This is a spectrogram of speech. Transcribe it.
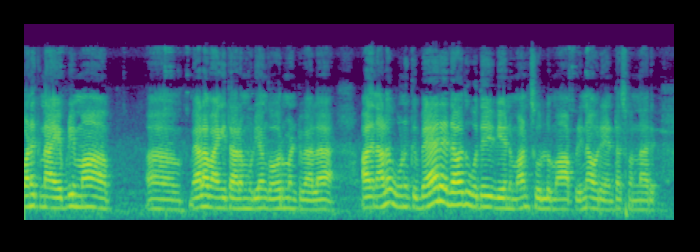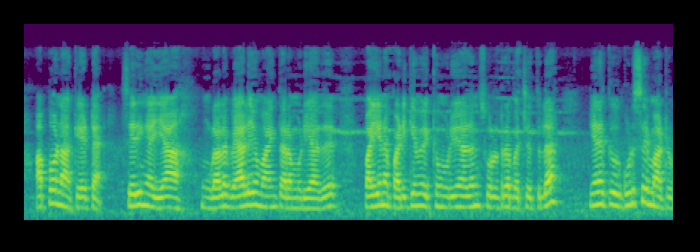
உனக்கு நான் எப்படிம்மா வேலை வாங்கி தர முடியும் கவர்மெண்ட் வேலை? அதனால உனக்கு வேற ஏதாவது உதவி வேணுமான்னு சொல்லுமா? அப்படின்னு அவர் என்கிட்ட சொன்னார். அப்போ நான் கேட்டேன் சரிங்க ஐயா உங்களால் வேலையும் வாங்கி தர முடியாது பையனை படிக்கவும் வைக்க முடியாதுன்னு சொல்கிற பட்சத்தில் எனக்கு குடிசை மாற்று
